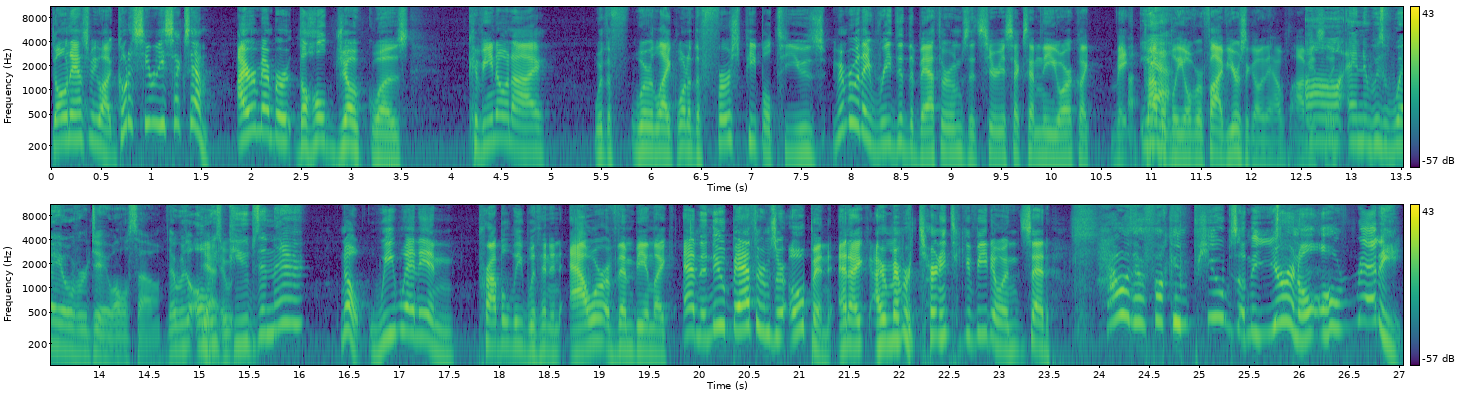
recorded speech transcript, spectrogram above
Don't ask me why. Go to SiriusXM. I remember the whole joke was Cavino and I were the were like one of the first people to use. Remember when they redid the bathrooms at SiriusXM New York, like ma- Uh, yeah. probably over five years ago now, obviously. Uh, and it was way overdue. Also, there was always it w- pubes in there. No, we went in probably within an hour of them being like, and the new bathrooms are open. And I, I remember turning to Cavino and said, How are there fucking pubes on the urinal already?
